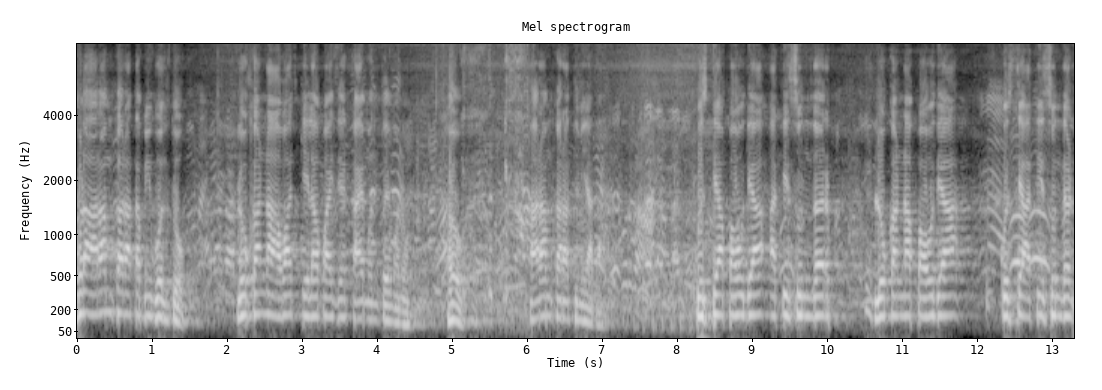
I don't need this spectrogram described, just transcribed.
थोडा आराम कर आता मी बोलतो. लोकांना आवाज केला पाहिजे काय म्हणतोय म्हणून. हो. आराम करा तुम्ही आता. कुस्त्या पाहू द्या अति सुंदर लोकांना पाहू द्या. कुस्त्या अति सुंदर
